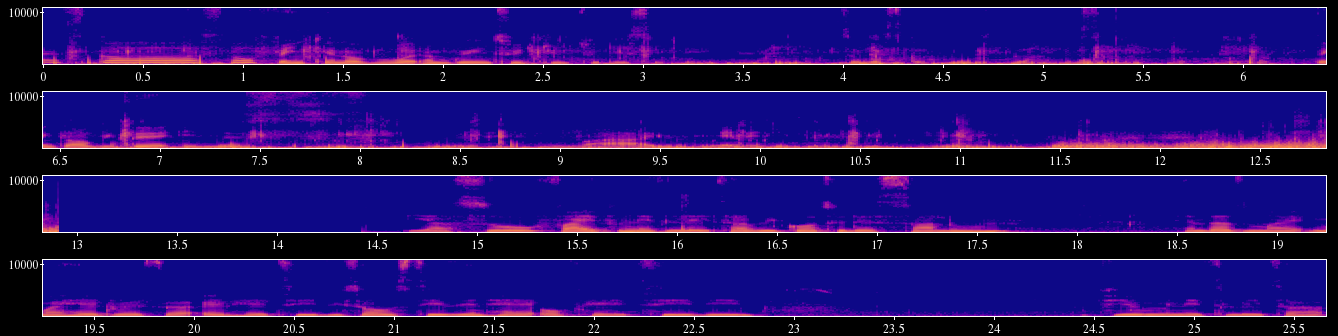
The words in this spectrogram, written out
Let's go. Still thinking of what i'm going to do to this so let's go. Let's go. Let's go. I think i'll be there in this five minutes yeah so five minutes later we got to the salon and that's my my hairdresser and her tv so i was teasing her of her tv few minutes later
